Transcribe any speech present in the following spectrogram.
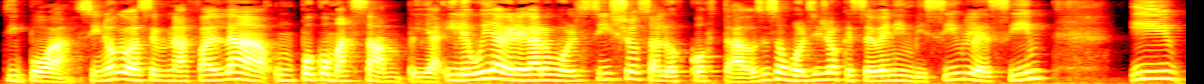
tipo A, sino que va a ser una falda un poco más amplia y le voy a agregar bolsillos a los costados, esos bolsillos que se ven invisibles, ¿sí? Y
